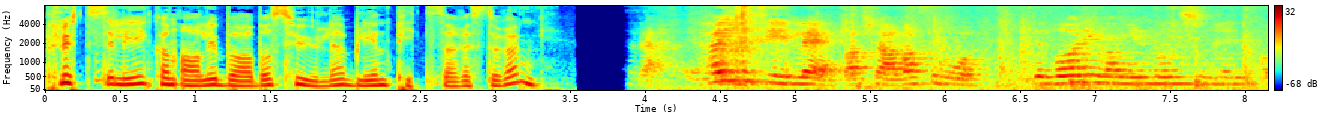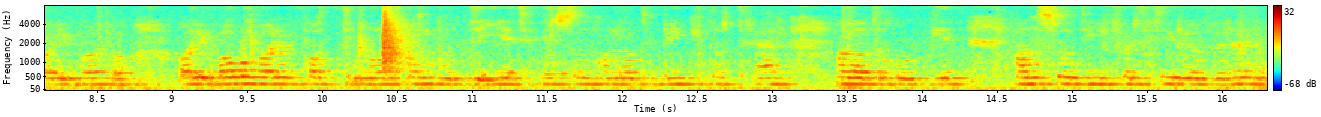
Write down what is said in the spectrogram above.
Plutselig kan Ali Babas hule bli en pizzarestaurant. Høyt og tydelig. Vær så god. Det var en gang en mann som het Alibaba. Alibaba var en fattig mann. Han bodde i et hus som han hadde bygd av trær. Han hadde hugget. Han så de 40 røverne.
